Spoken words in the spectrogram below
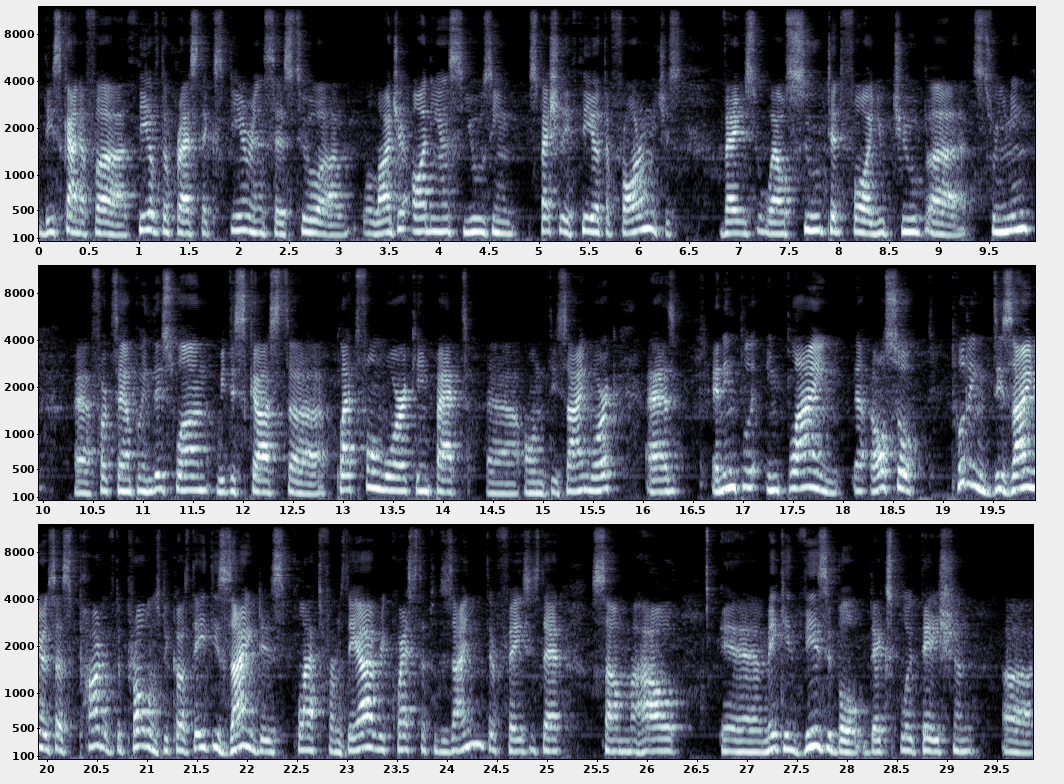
this kind of uh, oppressed experiences to a larger audience using especially theater forum, which is very well suited for YouTube uh, streaming. Uh, for example, in this one, we discussed uh, platform work impact uh, on design work as and impl implying uh, also putting designers as part of the problems because they design these platforms. They are requested to design interfaces that somehow uh, make invisible the exploitation, uh,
